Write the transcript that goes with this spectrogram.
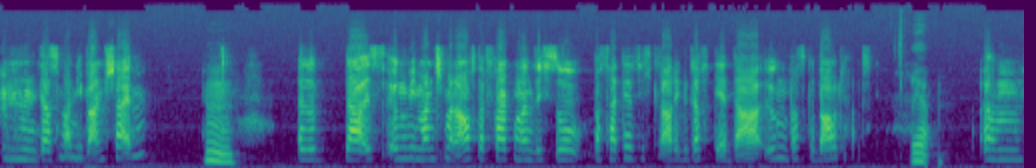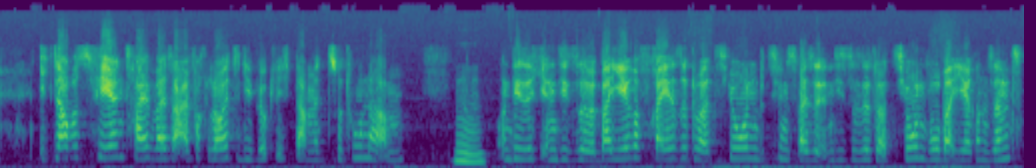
das waren die Bandscheiben. Hm. Also da ist irgendwie manchmal auch, da fragt man sich so, was hat er sich gerade gedacht, der da irgendwas gebaut hat. Ja. Ähm, ich glaube, es fehlen teilweise einfach Leute, die wirklich damit zu tun haben. Hm. Und die sich in diese barrierefreie Situation, beziehungsweise in diese Situation, wo Barrieren sind,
